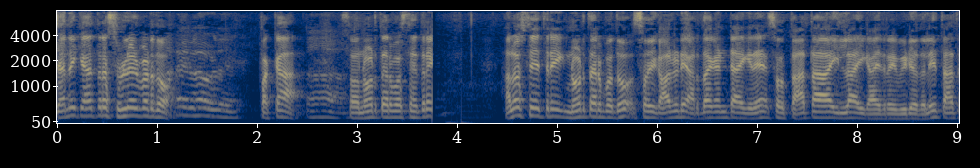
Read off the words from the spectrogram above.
ಜನಕ್ಕೆ ಯಾವ ತರ ಸುಳ್ಳು ಹೇಳ್ಬಾರ್ದು? ಪಕ್ಕ? ಸೊ ನೋಡ್ತಾ ಇರ್ಬೋದು ಸ್ನೇಹಿತರೆ. ಹಲೋ ಸ್ನೇಹಿತರೆ ಈಗ ನೋಡ್ತಾ ಇರ್ಬೋದು. ಸೊ ಈಗ ಆಲ್ರೆಡಿ ಅರ್ಧ ಗಂಟೆ ಆಗಿದೆ. ಸೊ ತಾತ ಇಲ್ಲ ಈಗ ಇದ್ರೆ ವಿಡಿಯೋದಲ್ಲಿ ತಾತ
